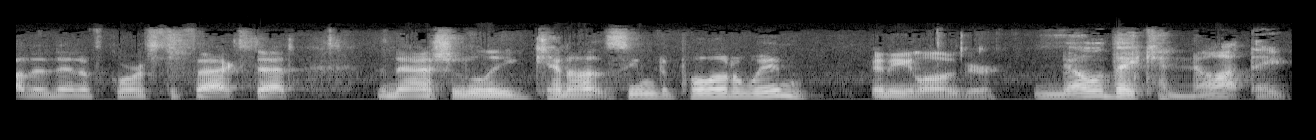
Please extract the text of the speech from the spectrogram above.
Other than, of course, the fact that the National League cannot seem to pull out a win any longer. No, they cannot. They,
